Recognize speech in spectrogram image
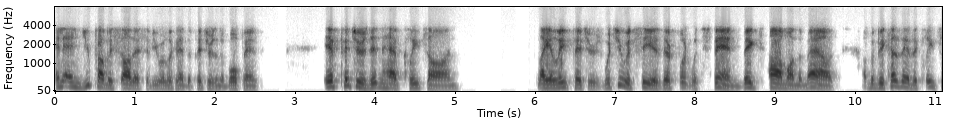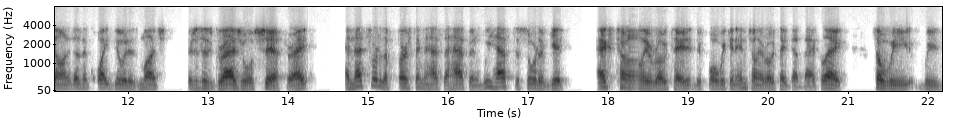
and and you probably saw this if you were looking at the pitchers in the bullpen. If pitchers didn't have cleats on, like elite pitchers, what you would see is their foot would spin big time on the mound, uh, but because they have the cleats on, it doesn't quite do it as much. There's just this gradual shift, right? And that's sort of the first thing that has to happen. We have to sort of get externally rotated before we can internally rotate that back leg. So we we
